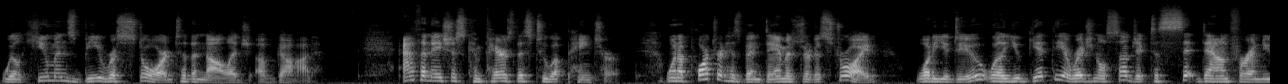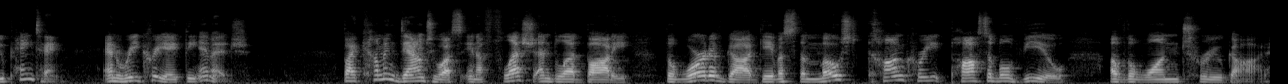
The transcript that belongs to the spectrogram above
will humans be restored to the knowledge of God. Athanasius compares this to a painter. When a portrait has been damaged or destroyed, what do you do? Well, you get the original subject to sit down for a new painting and recreate the image. By coming down to us in a flesh and blood body, the Word of God gave us the most concrete possible view of the one true God.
